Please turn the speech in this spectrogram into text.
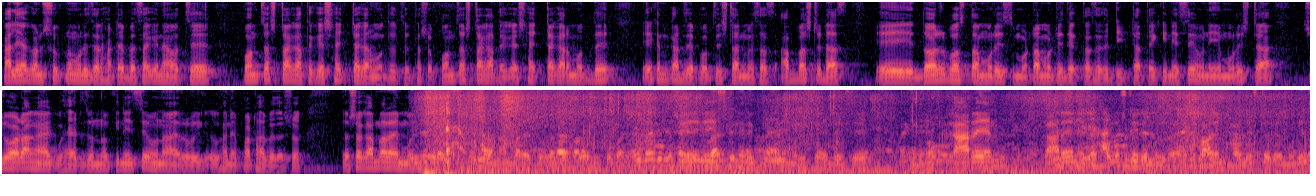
কালিয়াগঞ্জ শুকনো মরিচের হাটে বেচা কিনা হচ্ছে পঞ্চাশ টাকা থেকে ষাট টাকার মধ্যে দর্শক পঞ্চাশ টাকা থেকে ষাট টাকার মধ্যে এখানকার যে প্রতিষ্ঠান মেসাস আব্বাস টেডাস এই দশ বস্তা মরিচ মোটামুটি দেখতেছে ঢিপটাতে কিনেছে। উনি এই মরিচটা চুয়াডাঙ্গা এক ভাইয়ের জন্য কিনেছে। ওনার ওই- ওখানে পাঠাবে দর্শক। দর্শক, আপনারা মরিচগুলো নাম্বারে যোগাযোগ করে দিতে পারেন। স্ক্রিনে দেখতেছেন মরিচটা এটা হচ্ছে কারেন্ট কারেন্ট এটা কোলেস্টোরের মরিচ কারেন্ট কোলেস্টোরের মরিচ,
